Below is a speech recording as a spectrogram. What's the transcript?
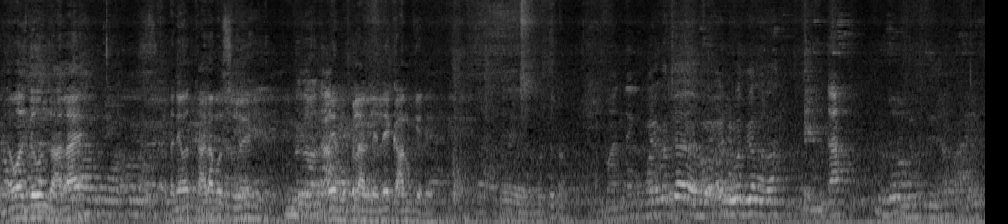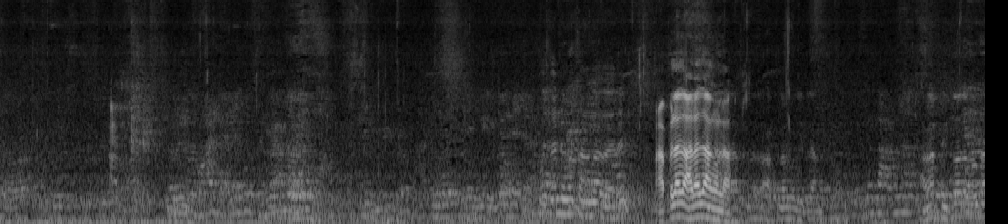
नवस देऊन झालाय. आता निवद खायला बसलोय. लय भूक लागलेले काम केले. घ्या मला. निवड चांगला झाला आपला झाला चांगला. आपला बघितला आता पिकवलं होतं.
